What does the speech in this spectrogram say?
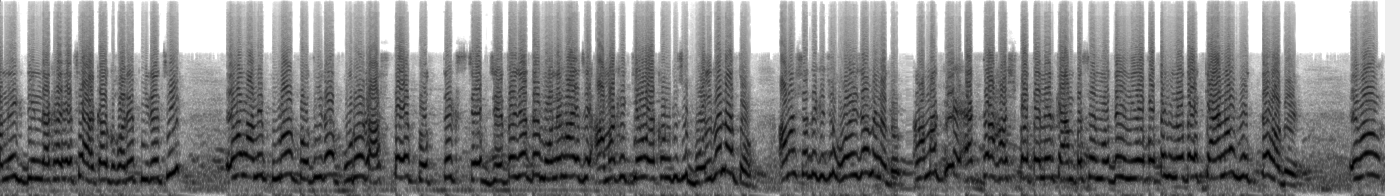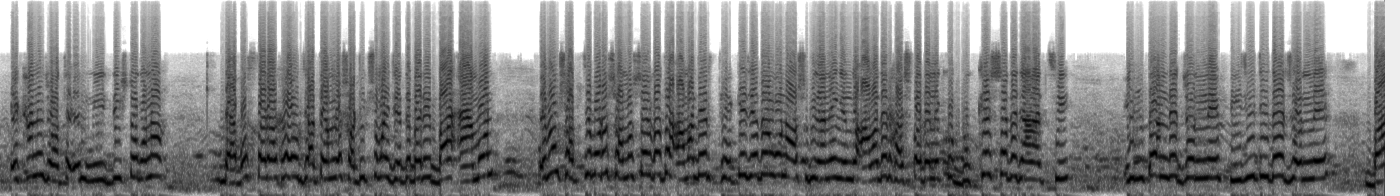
অনেক দিন দেখা গেছে একা ঘরে ফিরেছি এবং আমি পুরো প্রতিটা, পুরো রাস্তায় প্রত্যেক স্টেপ যেতে যেতে মনে হয় যে আমাকে কেউ এখন কিছু বলবে না তো? আমার সাথে কিছু হয়ে যাবে না তো? আমাকে একটা হাসপাতালের ক্যাম্পাসের মধ্যে নিরাপত্তাহীনতায় কেন ভুগতে হবে? এবং এখানে যথে- নির্দিষ্ট কোনো ব্যবস্থা রাখা হোক যাতে আমরা সঠিক সময় যেতে পারি বা এমন। এবং সবচেয়ে বড় সমস্যার কথা, আমাদের থেকে যেতেও কোনো অসুবিধা নেই, কিন্তু আমাদের হাসপাতালে খুব দুঃখের সাথে জানাচ্ছি। ইন্টার্নদের জন্য পিজিটিদের জন্য বা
